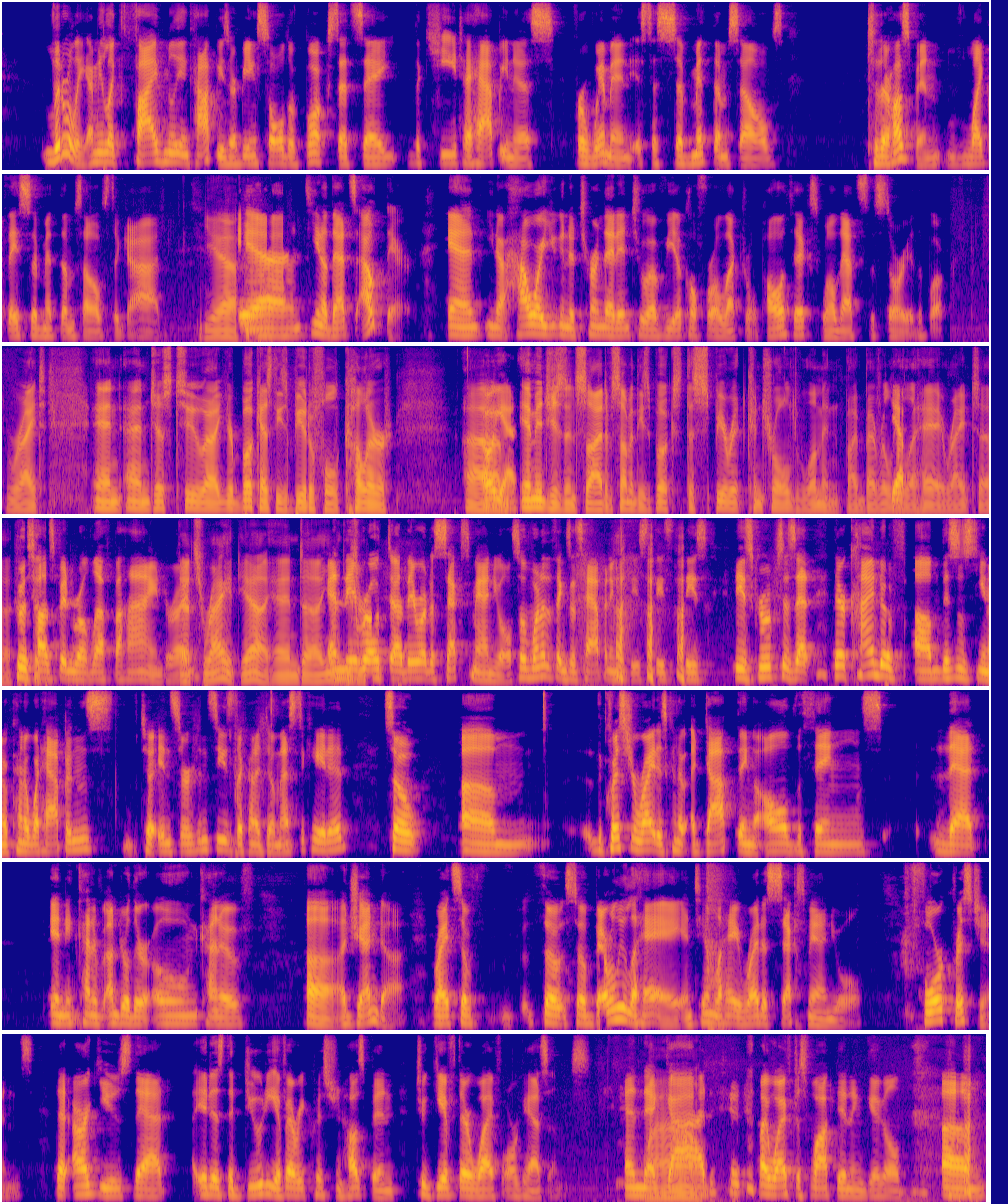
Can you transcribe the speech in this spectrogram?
literally, I mean, like 5 million copies are being sold of books that say the key to happiness for women is to submit themselves to their husband like they submit themselves to God. Yeah. And, you know, that's out there. And, you know, how are you going to turn that into a vehicle for electoral politics? Well, that's the story of the book. Right. And and just to uh, your book has these beautiful color oh, yeah, images inside of some of these books. The Spirit Controlled Woman by Beverly yep. LaHaye, right? Uh, Whose husband wrote Left Behind, right? That's right. Yeah, and uh, and they wrote uh, they wrote a sex manual. So one of the things that's happening with these these these these groups is that they're kind of um, this is you know kind of what happens to insurgencies. They're kind of domesticated. So um, the Christian right is kind of adopting all the things that and kind of under their own kind of uh, agenda, right? So so so Beverly LaHaye and Tim LaHaye write a sex manual for Christians that argues that it is the duty of every Christian husband to give their wife orgasms. And that wow. God, my wife just walked in and giggled. Um,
